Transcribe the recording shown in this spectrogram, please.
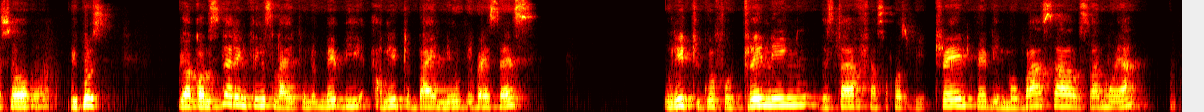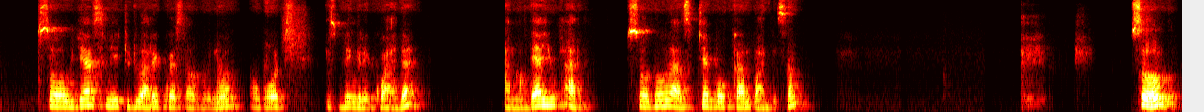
So because we are considering things like you know, maybe I need to buy new devices. We need to go for training. The staff are supposed to be trained, maybe in Mombasa or somewhere. So we just need to do a request of you know of what is being required. Eh? And there you are. So those are stable companies. Huh? So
